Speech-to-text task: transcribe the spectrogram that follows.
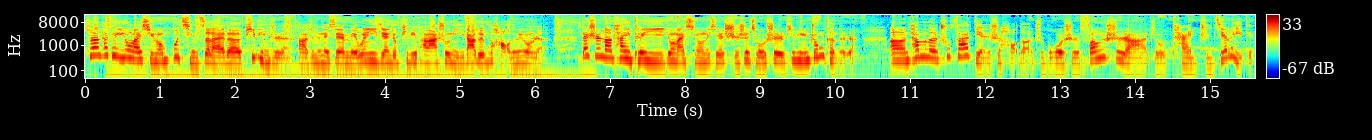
虽然它可以用来形容不请自来的批评之人啊，就是那些没问意见就噼里啪啦说你一大堆不好的那种人，但是呢，它也可以用来形容那些实事求是、批评中肯的人，嗯，他们的出发点是好的，只不过是方式啊就太直接了一点。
